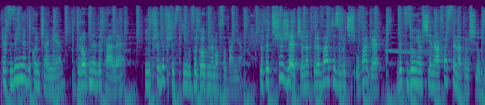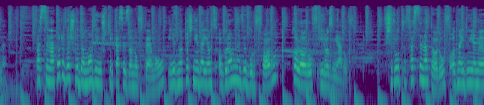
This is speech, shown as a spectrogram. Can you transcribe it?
Precyzyjne wykończenie, drobne detale i przede wszystkim wygodne mocowania. To te trzy rzeczy, na które warto zwrócić uwagę, decydując się na fascynator ślubny. Fascynatory weszły do mody już kilka sezonów temu, jednocześnie dając ogromny wybór form, kolorów i rozmiarów. Wśród fascynatorów odnajdujemy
